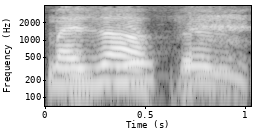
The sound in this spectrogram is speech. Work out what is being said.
Mas ó,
